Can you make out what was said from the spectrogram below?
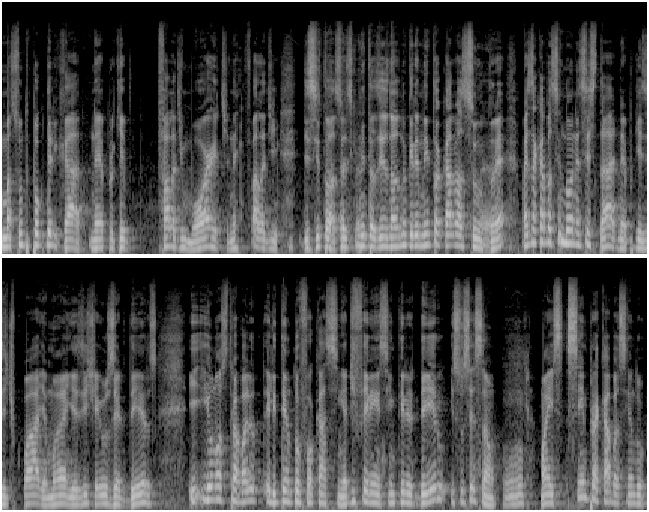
um assunto um pouco delicado, né, porque fala de morte, né? Fala de, de situações que muitas vezes nós não queremos nem tocar no assunto, é. né? Mas acaba sendo uma necessidade, né? Porque existe o pai, a mãe, existe aí os herdeiros. E, e o nosso trabalho, ele tentou focar, assim, a diferença entre herdeiro e sucessão. Uhum. Mas sempre acaba sendo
